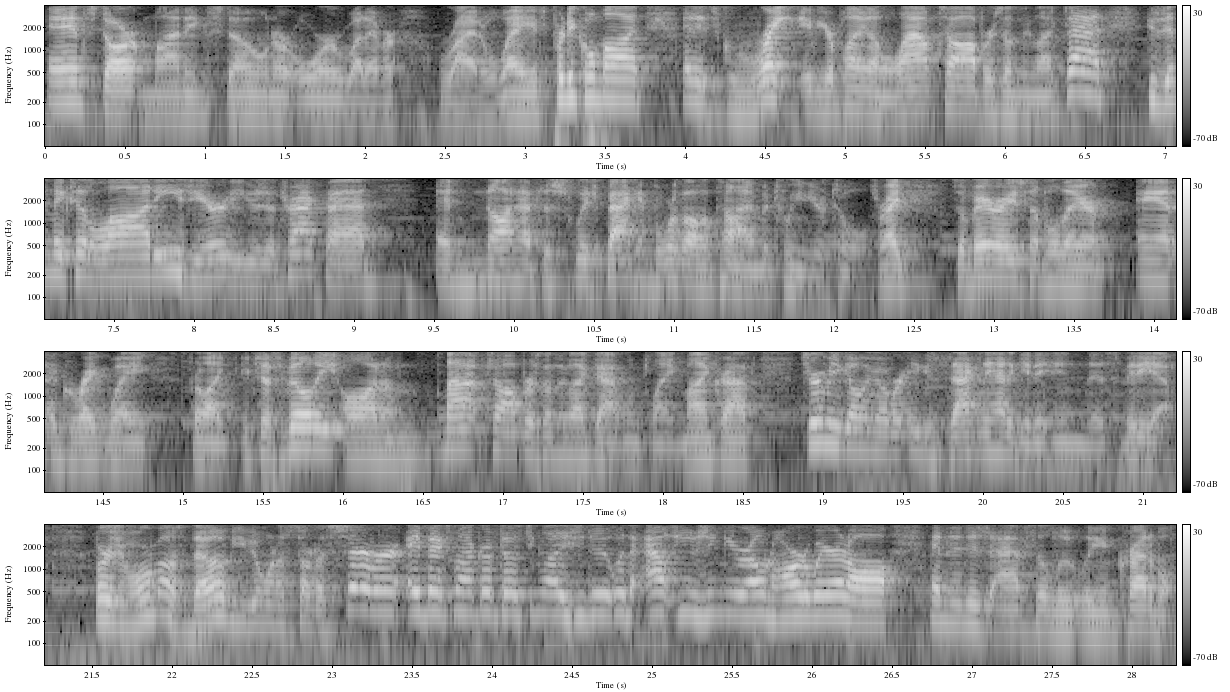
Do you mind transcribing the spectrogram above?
and start mining stone or ore or whatever right away. It's pretty cool mod, and it's great if you're playing on a laptop or something like that, because it makes it a lot easier to use a trackpad and not have to switch back and forth all the time between your tools, right? So very, simple there, and a great way for like accessibility on a laptop or something like that when playing Minecraft. So we're to be going over exactly how to get it in this video. First and foremost though, if you do want to start a server, Apex Minecraft Hosting allows you to do it without using your own hardware at all, and it is absolutely incredible.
